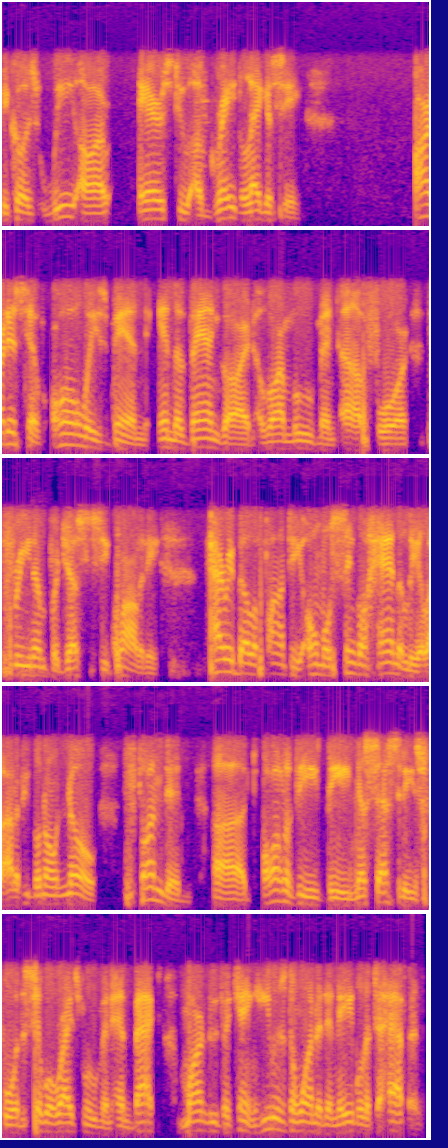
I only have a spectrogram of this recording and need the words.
because we are heirs to a great legacy. Artists have always been in the vanguard of our movement uh, for freedom, for justice, equality. Harry Belafonte almost single handedly, a lot of people don't know, funded uh, all of the, the necessities for the civil rights movement and backed Martin Luther King. He was the one that enabled it to happen.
